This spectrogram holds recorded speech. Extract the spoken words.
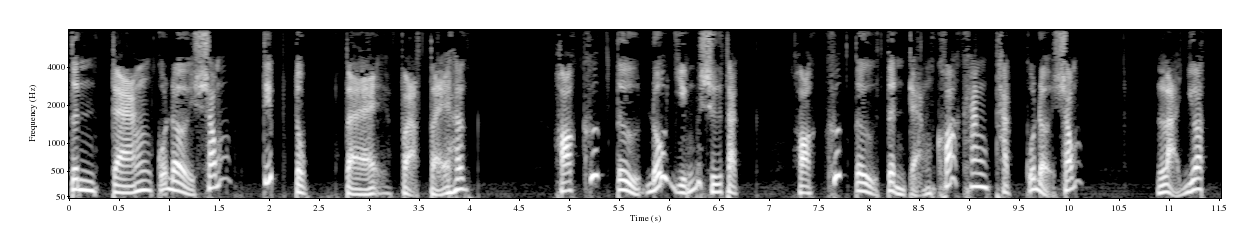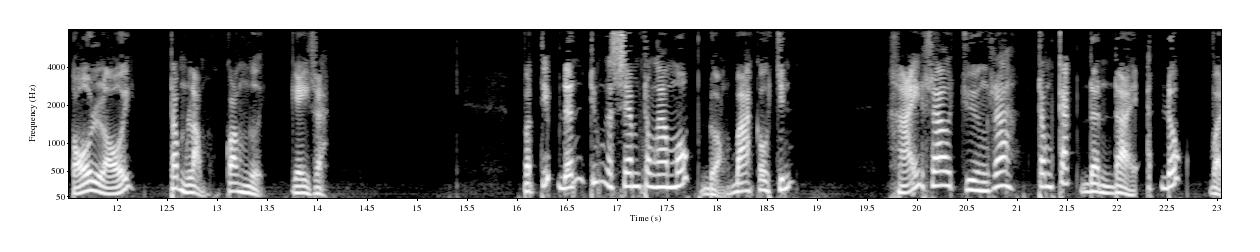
Tình trạng của đời sống tiếp tục tệ và tệ hơn. Họ khước từ đối diện với sự thật, họ khước từ tình trạng khó khăn thật của đời sống, là do tội lỗi trong lòng con người gây ra. Và tiếp đến chúng ta xem trong A1 đoạn 3 câu 9. Hãy rao truyền ra trong các đền đài ách đốt và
